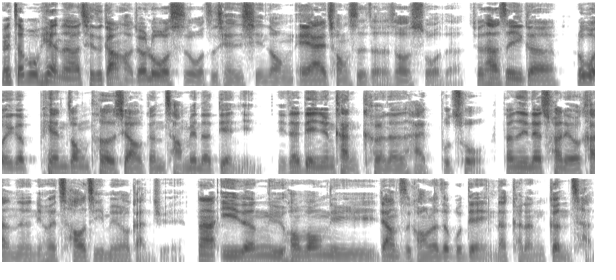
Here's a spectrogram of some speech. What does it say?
因为这部片呢，其实刚好就落实我之前形容 AI 创世者的时候说的，就它是一个如果一个偏重特效跟场面的电影，你在电影院看可能还不错。但是你在串流看呢，你会超级没有感觉。那《蚁人与黄蜂女：量子狂热》这部电影，那可能更惨，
